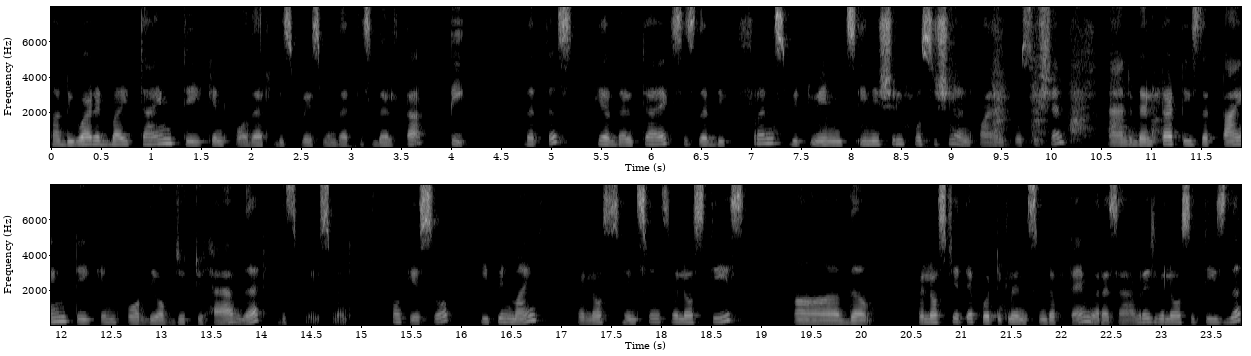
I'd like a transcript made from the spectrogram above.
uh, divided by time taken for that displacement that is delta t. That is here delta x is the difference between its initial position and final position and delta t is the time taken for the object to have that displacement. Okay so keep in mind velocity instance velocity is uh, the velocity at a particular instant of time whereas average velocity is the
